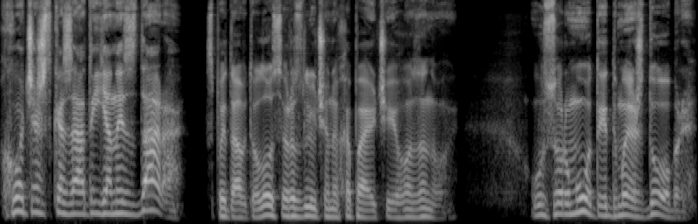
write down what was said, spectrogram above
Хочеш сказати, я не здара? спитав Толос, розлючено хапаючи його за ноги. У сурму ти дмеш добре,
